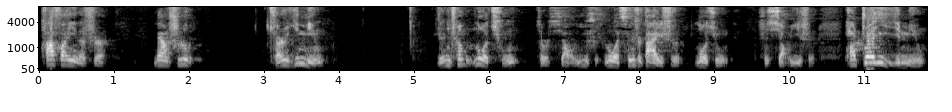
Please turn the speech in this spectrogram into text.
他翻译的是《量师论》，全是音名，人称洛琼，就是小意识。洛钦是大意识，洛琼是小意识，他专译音名。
